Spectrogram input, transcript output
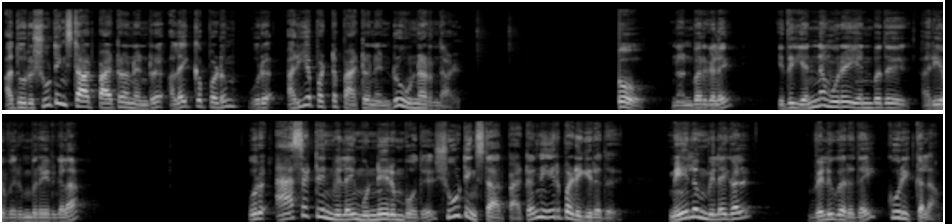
அது ஒரு ஷூட்டிங் ஸ்டார் பேட்டர்ன் என்று அழைக்கப்படும் ஒரு அறியப்பட்ட பேட்டர்ன் என்று உணர்ந்தாள். ஓ நண்பர்களே இது என்ன முறை என்பது அறிய விரும்புகிறீர்களா? ஒரு ஆசட்டின் விலை முன்னேறும் போது ஷூட்டிங் ஸ்டார் பேட்டர்ன் ஏற்படுகிறது. மேலும் விலைகள் வெளுகிறதை குறிக்கலாம்.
